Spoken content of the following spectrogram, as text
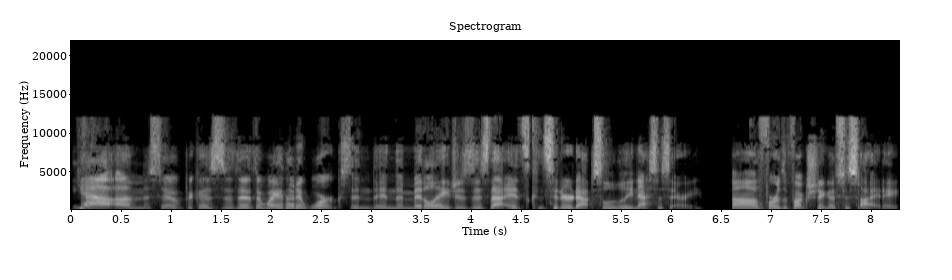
Yeah, um, so because the the way that it works in in the Middle Ages is that it's considered absolutely necessary uh Mm. for the functioning of society.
